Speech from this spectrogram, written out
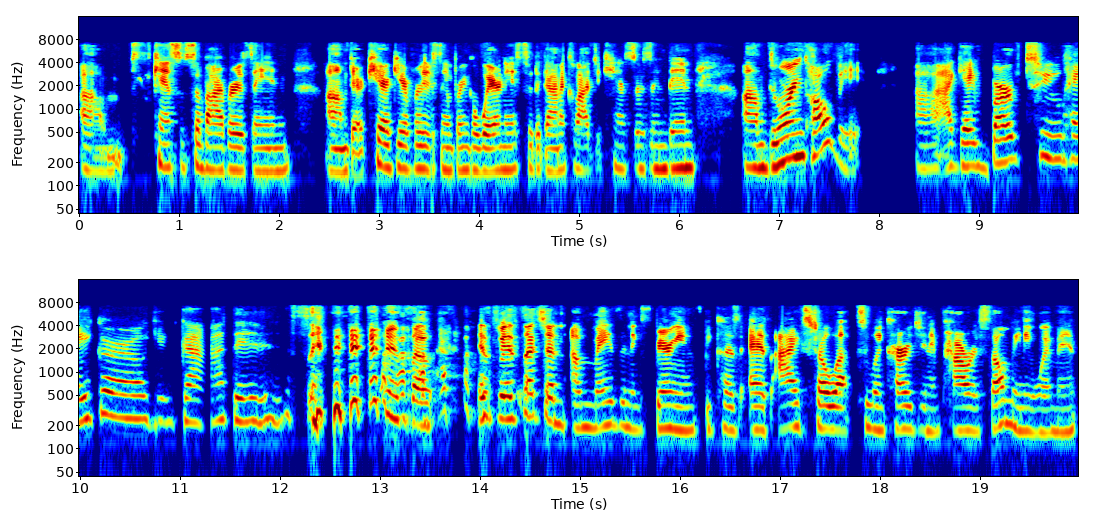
um, cancer survivors and um, their caregivers and bring awareness to the gynecologic cancers. And then um, during COVID, uh, I gave birth to, hey girl, you got this. so it's been such an amazing experience because as I show up to encourage and empower so many women,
